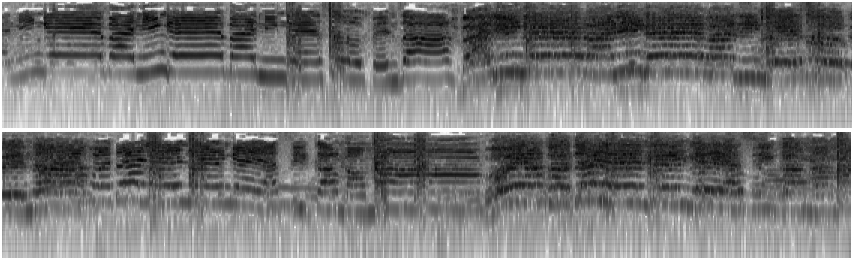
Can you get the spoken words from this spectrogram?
Baninge, baninge, baninge, sopenza. Baninge, baninge, baninge, sopenza. Kotale nenge asika mama. Oya kotale nenge asika mama.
